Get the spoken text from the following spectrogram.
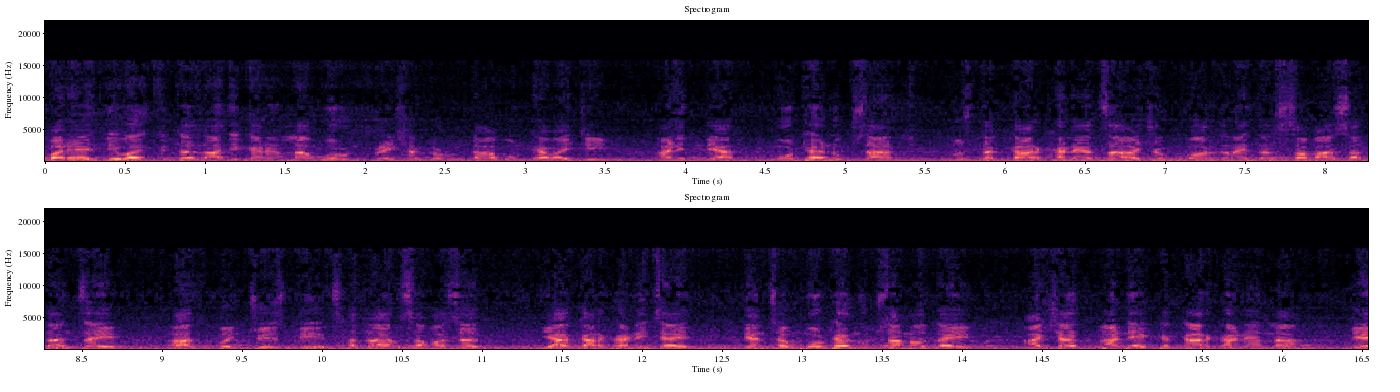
बरेच दिवस तिथंच अधिकाऱ्यांना वरून प्रेशर करून दाबून ठेवायची आणि त्यात मोठं नुकसान नुसतं कारखान्याचं अशोक पवारचं नाही तर सभासदांचं आहे. आज पंचवीस तीस हजार सभासद या कारखान्याचे आहेत. त्यांचं मोठं नुकसान होत आहे. अशाच अनेक कारखान्यांना जे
